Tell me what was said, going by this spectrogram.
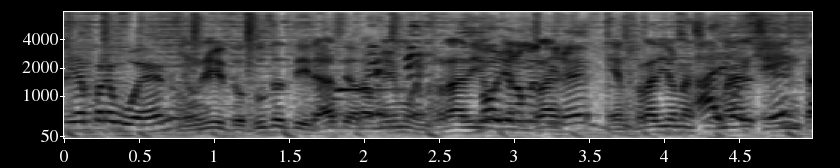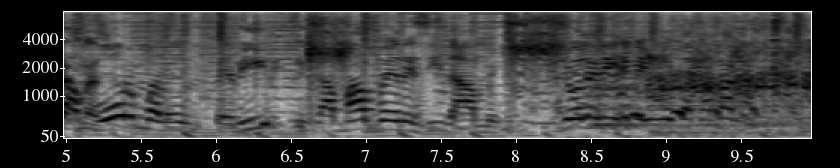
siempre es bueno. Ñonguito, tú te tiraste ahora mismo en radio, No, yo no en me tiré. en radio Hay nacional e 80 internacional. formas de pedir y la más fe decir dame. Yo le dije que yo iba a Samaná.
